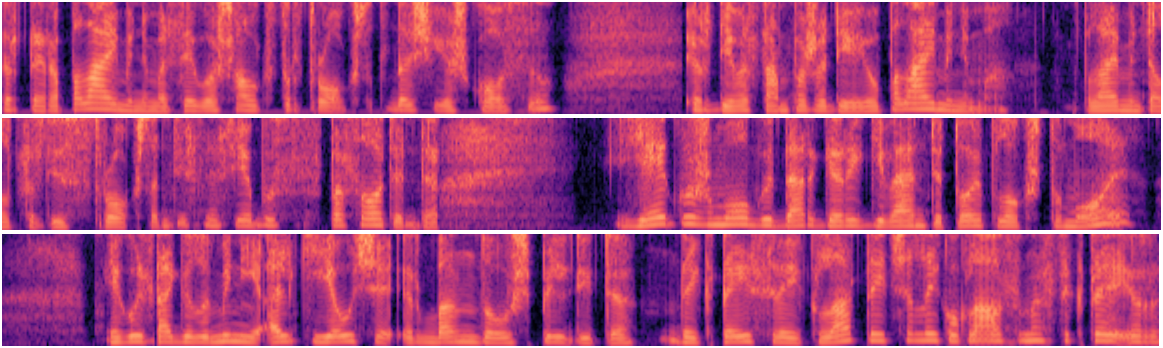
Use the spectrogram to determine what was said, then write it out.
Ir tai yra palaiminimas, jeigu aš alkstu ir trokštu, tada aš ieškosiu Ir Dievas tam pažadėjo palaiminimą. Palaiminti alksartys trokštantis, nes jie bus pasotinti. Jeigu žmogui dar gerai gyventi toj plokštumoje, jeigu jis tą giluminį alkį jaučia ir bando užpildyti daiktais veikla, tai čia laiko klausimas tik tai ir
